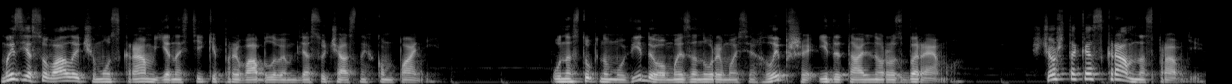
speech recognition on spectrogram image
Ми з'ясували, чому Scrum є настільки привабливим для сучасних компаній. У наступному відео ми зануримося глибше і детально розберемо. Що ж таке Scrum насправді,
